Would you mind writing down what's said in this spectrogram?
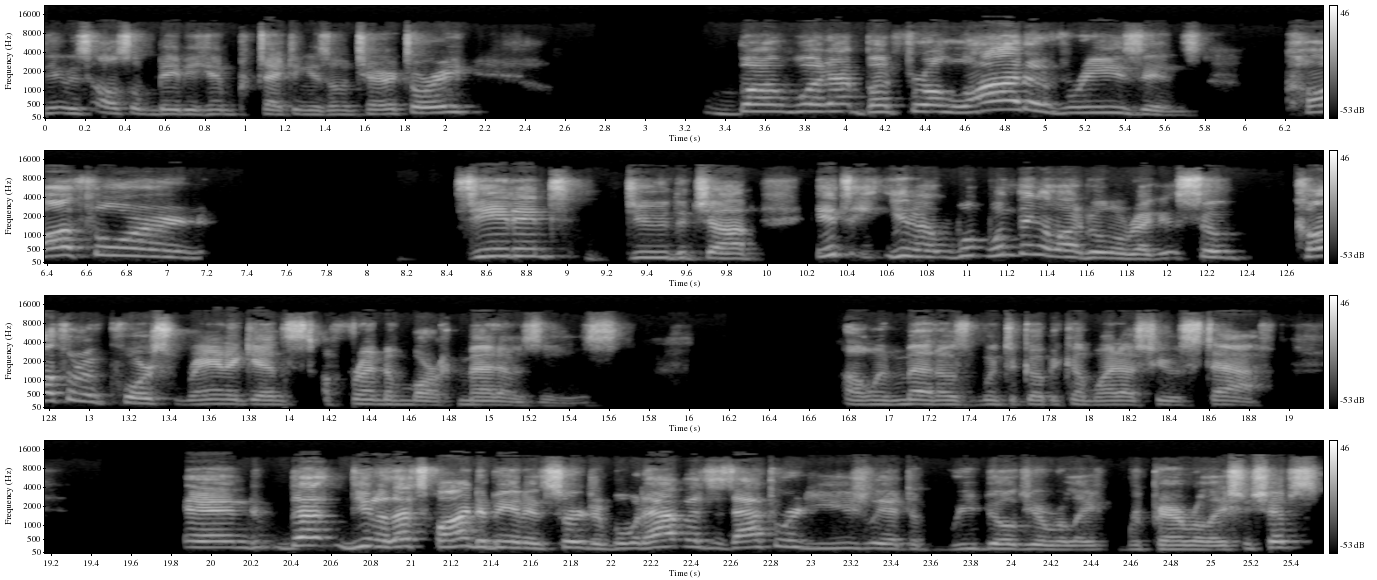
it was also maybe him protecting his own territory. But what? But for a lot of reasons, Cawthorn didn't do the job. It's you know one thing a lot of people don't recognize. So Cawthorn, of course, ran against a friend of Mark Meadows's, uh, when Meadows went to go become White House Chief Staff. And that, you know, that's fine to be an insurgent, but what happens is afterward, you usually have to rebuild your rela- repair relationships.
